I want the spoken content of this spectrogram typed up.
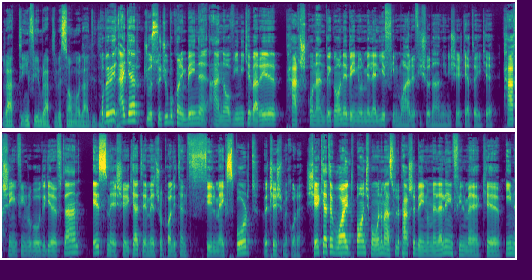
ربطی این فیلم ربطی به ساموئل هدیدا خب ببین اگر جستجو بکنیم بین عناوینی که برای پخش کنندگان بین المللی فیلم معرفی شدن یعنی شرکت هایی که پخش این فیلم رو به عهده گرفتن اسم شرکت Metropolitan Filmexport به چشم می‌خوره. شرکت Wild Bunch به عنوان مسئول پخش بین الملل این فیلمه که این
